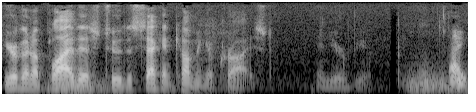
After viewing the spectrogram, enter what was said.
you're going to apply this to the second coming of Christ, in your view. Right.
